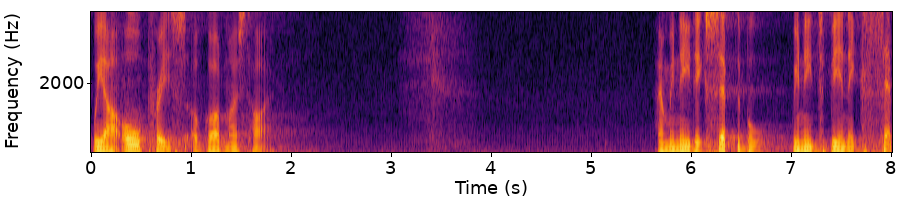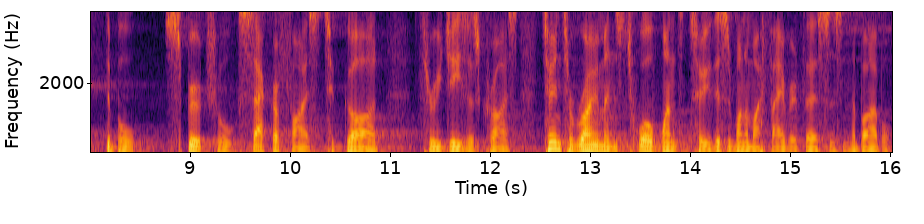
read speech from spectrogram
we are all priests of God Most High. And we need acceptable, we need to be an acceptable spiritual sacrifice to God through Jesus Christ. Turn to Romans 12 1 to 2. This is one of my favorite verses in the Bible.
